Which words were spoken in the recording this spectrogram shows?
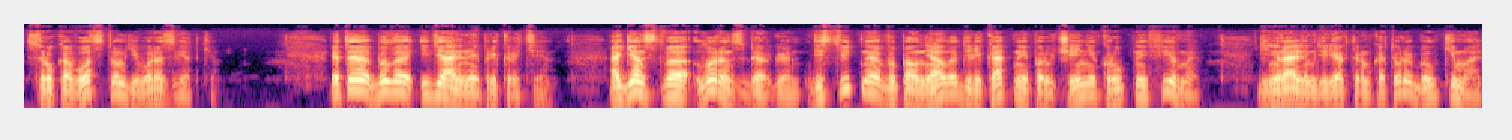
с руководством его разведки. Это было идеальное прикрытие. Агентство Лоренсберга действительно выполняло деликатные поручения крупной фирмы, генеральным директором которой был Кемаль.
